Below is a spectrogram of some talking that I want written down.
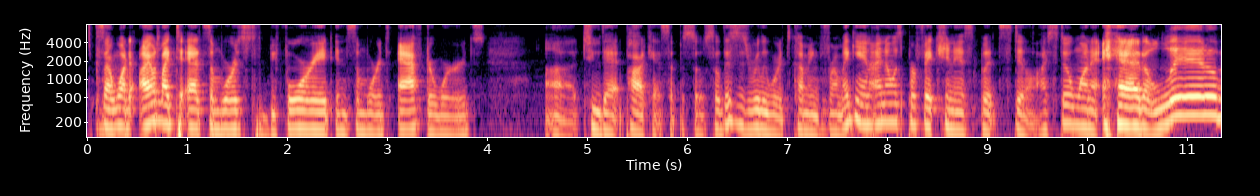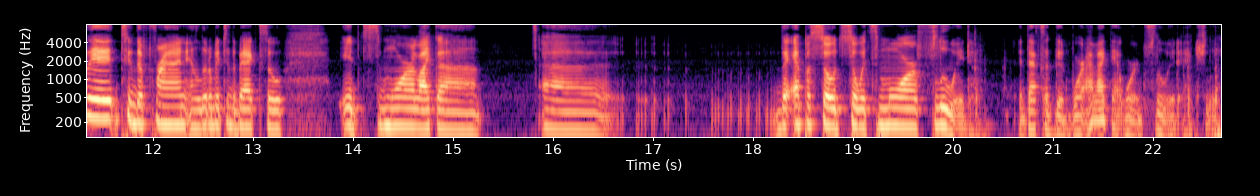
because I want I would like to add some words to before it and some words afterwards uh, to that podcast episode. So this is really where it's coming from. Again, I know it's perfectionist, but still, I still want to add a little bit to the front and a little bit to the back, so it's more like a uh, the episode, so it's more fluid. That's a good word. I like that word, fluid. Actually,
